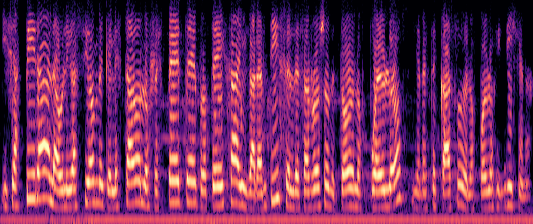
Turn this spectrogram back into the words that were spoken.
y se aspira a la obligación de que el Estado los respete, proteja y garantice el desarrollo de todos los pueblos y en este caso de los pueblos indígenas.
